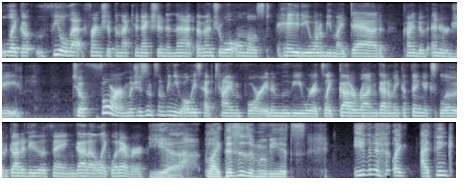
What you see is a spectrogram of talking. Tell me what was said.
like a feel that friendship and that connection and that eventual almost hey do you want to be my dad kind of energy to form, which isn't something you always have time for in a movie where it's like gotta run, gotta make a thing explode, gotta do the thing, gotta like whatever. Yeah, like this is a movie that's even if like I think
